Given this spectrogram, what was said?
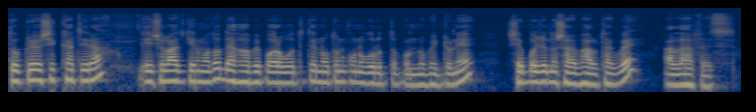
তো প্রিয় শিক্ষার্থীরা, এই ছিল আজকের মতো। দেখা হবে পরবর্তীতে নতুন কোনো গুরুত্বপূর্ণ ভিডিও নিয়ে। সে পর্যন্ত সবাই ভালো থাকবে। আল্লাহ হাফেজ।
